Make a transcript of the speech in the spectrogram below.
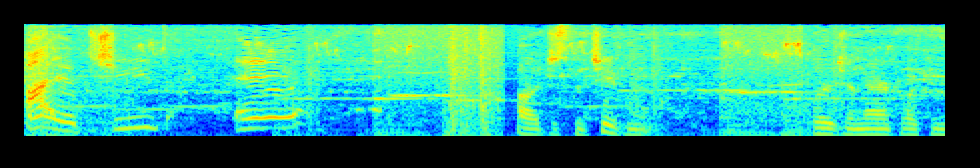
I achieved a... Oh, just achievement. Blue generic looking.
